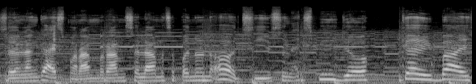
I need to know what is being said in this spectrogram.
So yun lang guys, maraming maraming salamat sa panonood. See you sa next video. Okay, bye!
